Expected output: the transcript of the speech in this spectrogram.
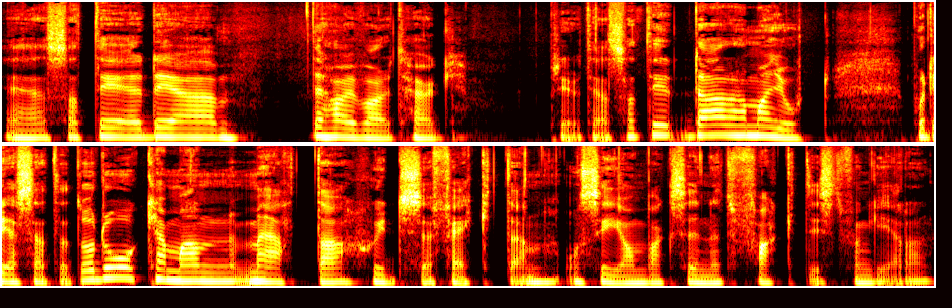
Eh, så det, det, det har ju varit högprioriterat. Så det, där har man gjort på det sättet. Och då kan man mäta skyddseffekten och se om vaccinet faktiskt fungerar.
